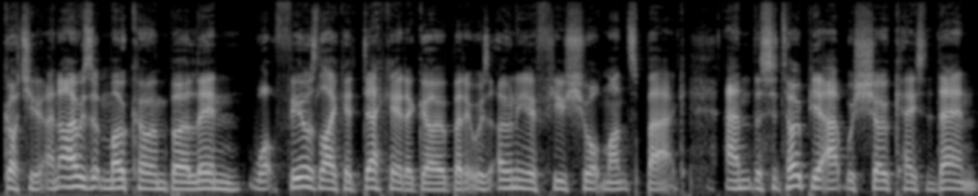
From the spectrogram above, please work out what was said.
Got you. And I was at MoCo in Berlin, what feels like a decade ago, but it was only a few short months back. And the Citopia app was showcased then.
